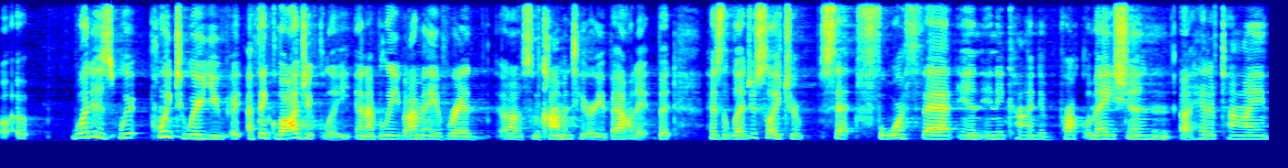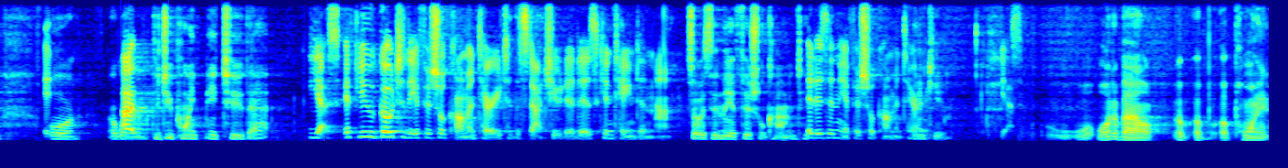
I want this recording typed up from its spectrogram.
uh, What is, where- point to where you, I think logically, and I believe I may have read uh, some commentary about it, but has the legislature set forth that in any kind of proclamation ahead of time or, or whatever? Could you point me to that? Yes, if you go to the official commentary to the statute, it is contained in that. So it's in the official commentary? It is in the official commentary. Thank you. Yes. Wh- What about a, a, a point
